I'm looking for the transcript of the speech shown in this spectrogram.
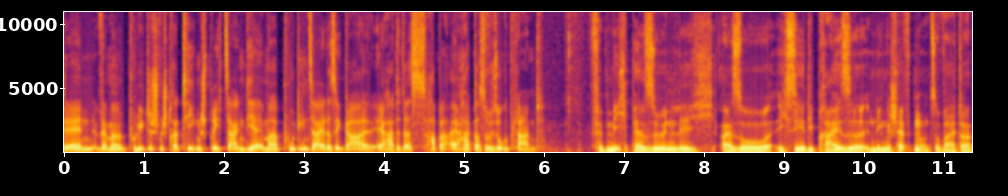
Denn wenn man mit politischen Strategen spricht, sagen die ja immer, Putin sei das egal. Er hatte das, er hat das sowieso geplant. Für mich persönlich, also ich sehe die Preise in den Geschäften und so weiter.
